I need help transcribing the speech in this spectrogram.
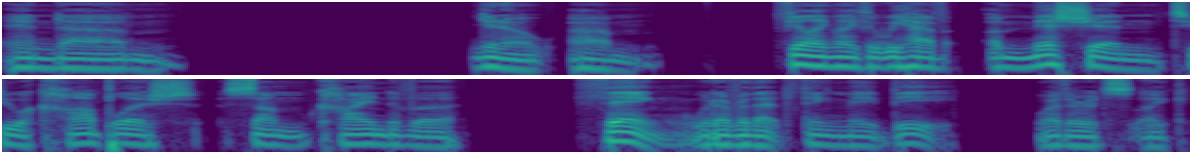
and um, you know um, feeling like that we have a mission to accomplish some kind of a thing, whatever that thing may be, whether it's like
